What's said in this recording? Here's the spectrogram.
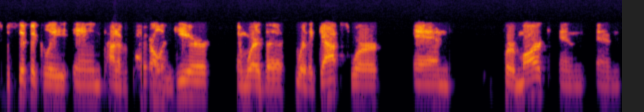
specifically in kind of apparel and gear and where the where the gaps were and for Mark and and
